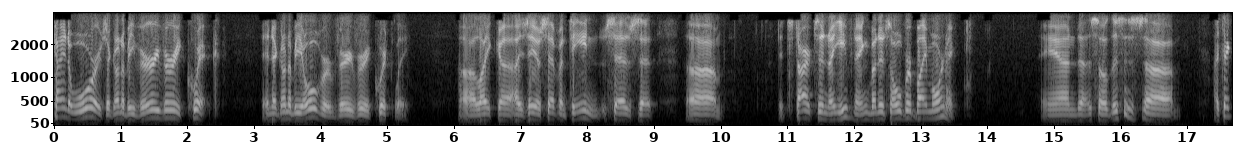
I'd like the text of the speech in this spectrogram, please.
kind of wars are going to be very, very quick, and they're going to be over very, very quickly. Uh, like uh, Isaiah 17 says that um, it starts in the evening, but it's over by morning. And uh, so this is, uh, I think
